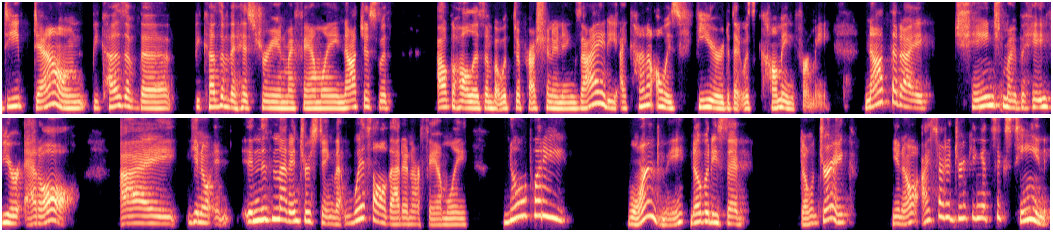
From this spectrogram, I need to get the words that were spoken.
deep down because of the because of the history in my family not just with alcoholism but with depression and anxiety i kind of always feared that it was coming for me not that i changed my behavior at all i you know and, and isn't that interesting that with all that in our family nobody warned me. Nobody said don't drink. You know i started drinking at 16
